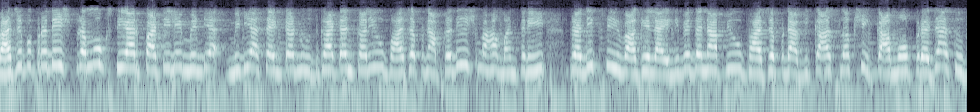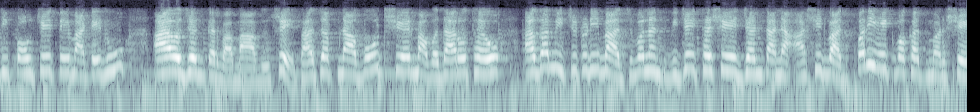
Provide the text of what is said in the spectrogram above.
ભાજપ પ્રદેશ પ્રમુખ સી આર પાટીલે મીડિયા સેન્ટરનું ઉદ્ઘાટન કર્યું. ભાજપના પ્રદેશ મહામંત્રી પ્રદીપસિંહ વાઘેલાએ નિવેદન આપ્યું. ભાજપના વિકાસલક્ષી કામો પ્રજા સુધી પહોંચે તે માટેનું આયોજન કરવામાં આવ્યું છે. ભાજપના વોટ શેરમાં વધારો થયો. આગામી ચૂંટણીમાં જ્વલંત વિજય થશે. જનતાના આશીર્વાદ ફરી એક વખત મળશે.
